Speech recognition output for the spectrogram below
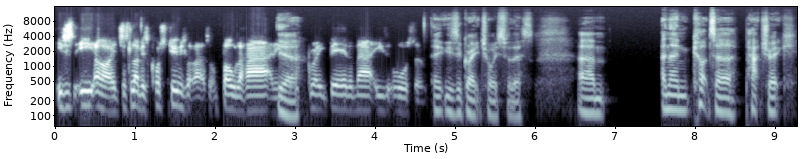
he just, he, oh, I just love his costume. He's got that sort of bowler hat and he's Yeah. got a great beard and that. He's awesome. He's a great choice for this. Um, and then cut to Patrick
